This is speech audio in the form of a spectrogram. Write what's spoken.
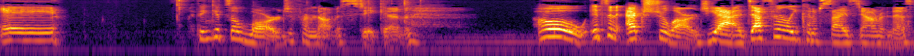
a, I think it's a large if I'm not mistaken. Oh, it's an extra large. Yeah, definitely could have sized down in this.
